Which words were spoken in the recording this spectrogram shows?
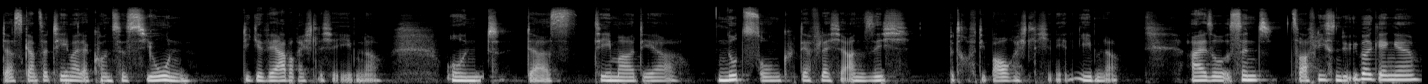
das ganze Thema der Konzession die gewerberechtliche Ebene und das Thema der Nutzung der Fläche an sich betrifft die baurechtliche Ebene. Also es sind zwar fließende Übergänge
